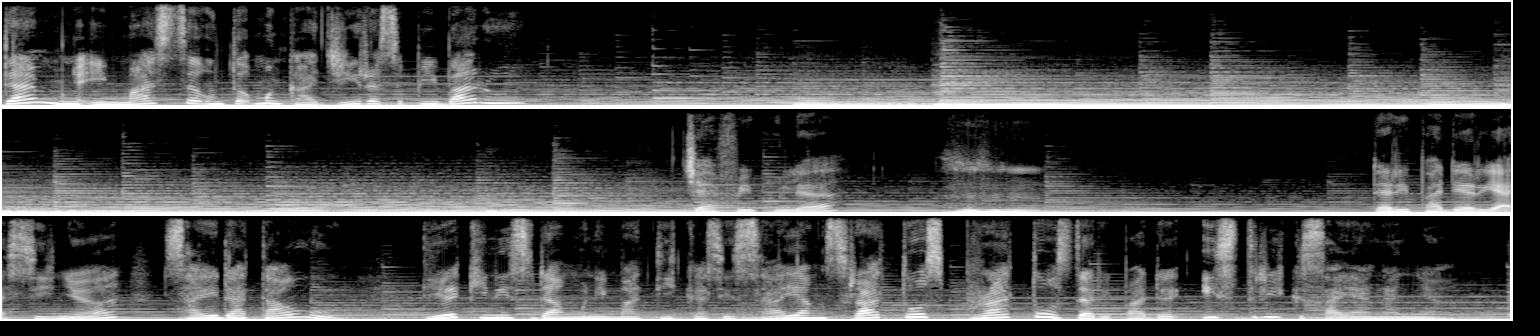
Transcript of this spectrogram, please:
dan mempunyai masa untuk mengkaji resepi baru. Jeffrey pula. Daripada reaksinya, saya dah tahu dia kini sedang menikmati kasih sayang 100% daripada isteri kesayangannya.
